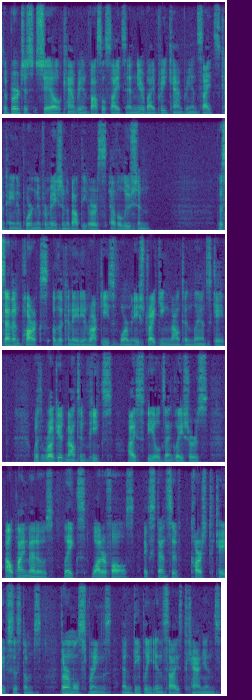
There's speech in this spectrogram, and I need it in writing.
The Burgess Shale Cambrian fossil sites and nearby Precambrian sites contain important information about the Earth's evolution. The seven parks of the Canadian Rockies form a striking mountain landscape, with rugged mountain peaks, ice fields and glaciers, alpine meadows, lakes, waterfalls, extensive karst cave systems, thermal springs, and deeply incised canyons.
